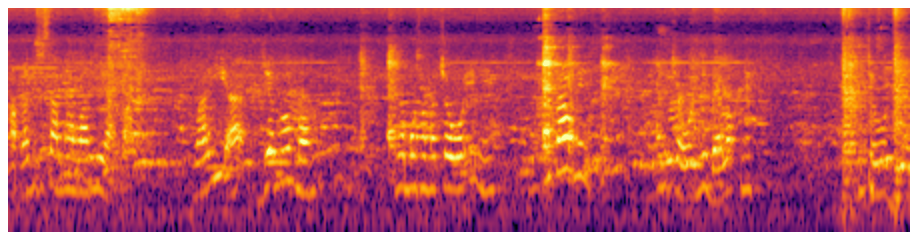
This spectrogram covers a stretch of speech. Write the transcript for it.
apalagi sesama waria pak waria dia ngomong ngomong sama cowok ini dia tahu nih "Ah, ini cowok ini belok nih dia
